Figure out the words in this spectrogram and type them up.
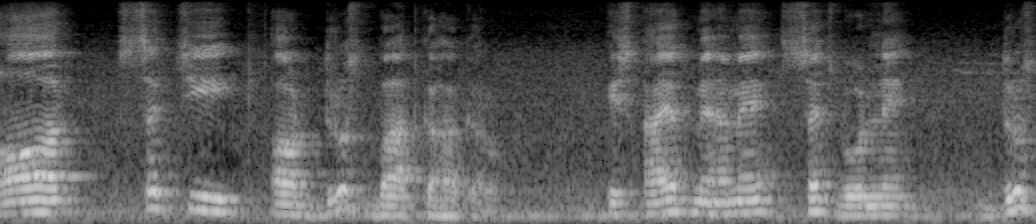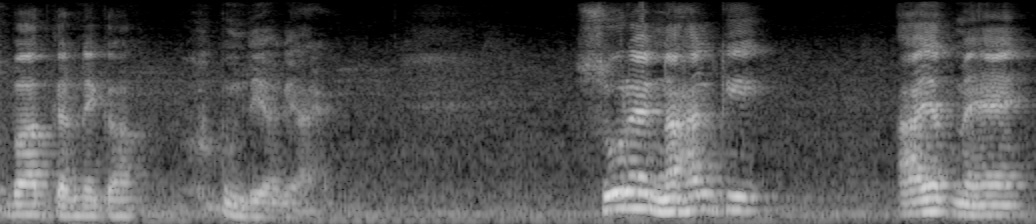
और सच्ची और दुरुस्त बात कहा करो। इस आयत में हमें सच बोलने, दुरुस्त बात करने का हुक्म दिया गया है। सूर नहल की आयत में है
